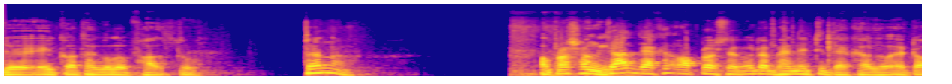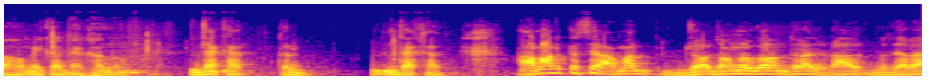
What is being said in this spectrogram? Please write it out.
যে এই কথাগুলো ফালতু। তাই না? অপ্রাসঙ্গিক। যা দেখা অপারেশন ওটা ভ্যানিটি দেখাল এটা অহমিকা দেখাল। দেখাক তাহলে দেখাক আমার কাছে আমার জনগণ যারা যারা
